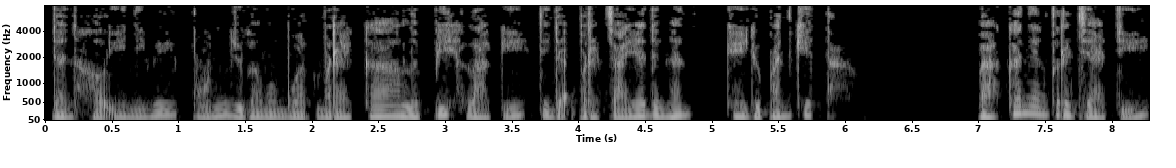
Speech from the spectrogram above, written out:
Dan hal ini pun juga membuat mereka lebih lagi tidak percaya dengan kehidupan kita. Bahkan yang terjadi,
